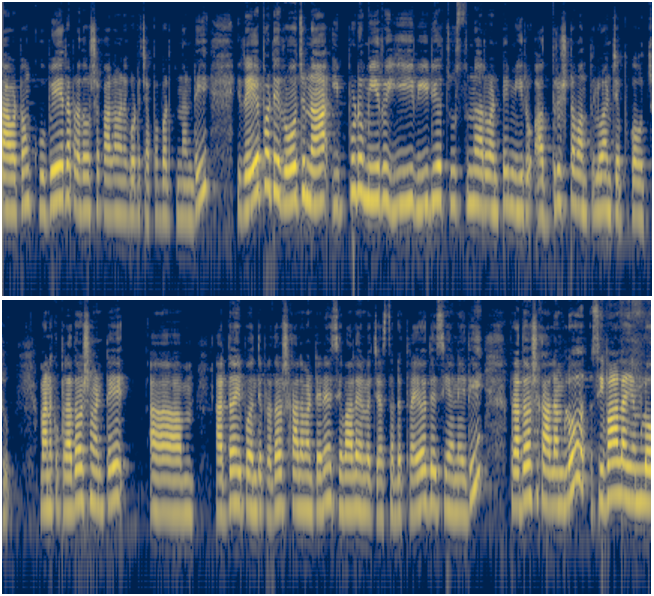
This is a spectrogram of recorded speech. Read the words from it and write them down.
రావటం కుబేర ప్రదోష కాలం అని కూడా చెప్పబడుతుందండి. రేపటి రోజున ఇప్పుడు మీరు ఈ వీడియో చూస్తున్నారు అంటే మీరు అదృష్టవంతులు అని చెప్పుకోవచ్చు. మనకు ప్రదోషం అంటే అర్థమైపోయింది. ప్రదోషకాలం అంటేనే శివాలయంలో చేస్తాడు. త్రయోదశి అనేది ప్రదోషకాలంలో శివాలయంలో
